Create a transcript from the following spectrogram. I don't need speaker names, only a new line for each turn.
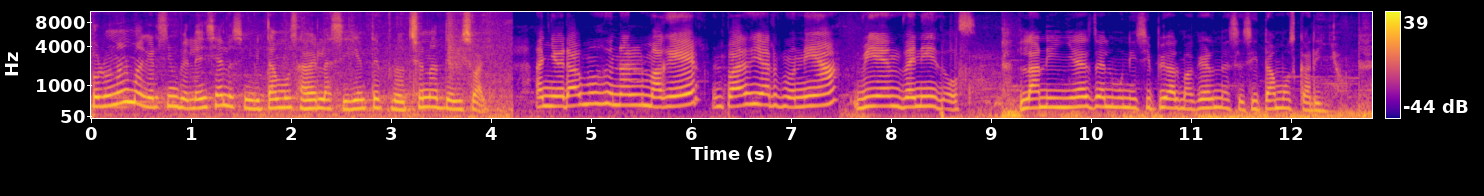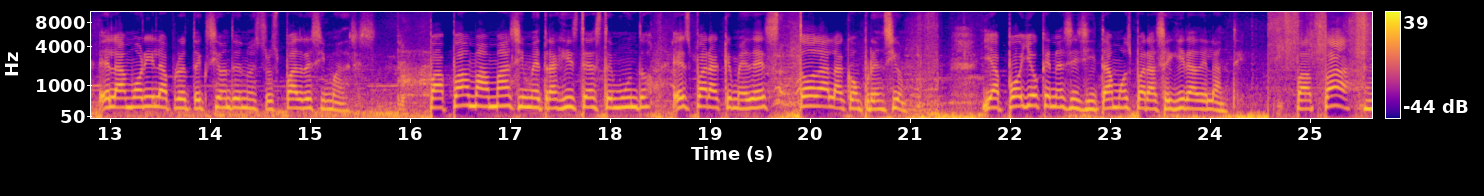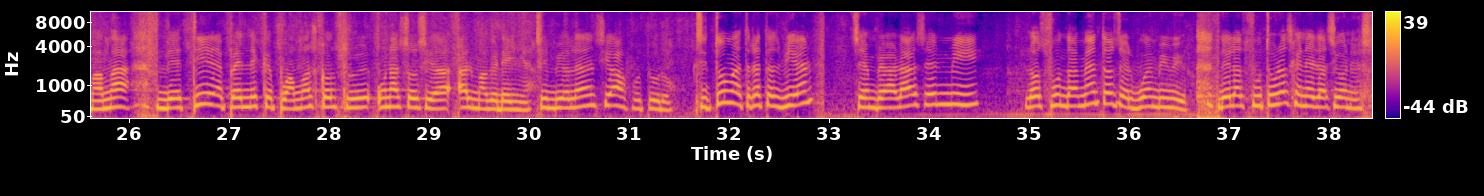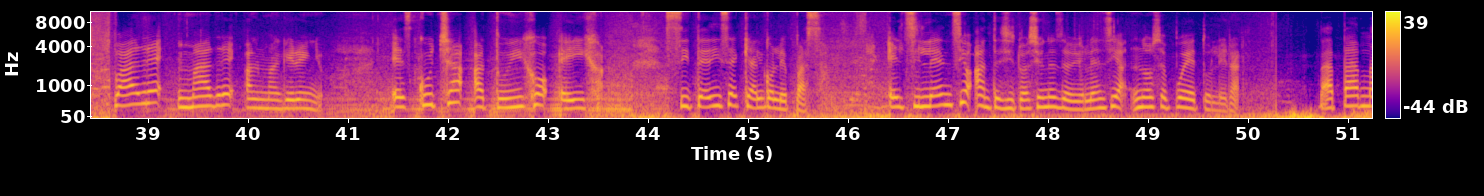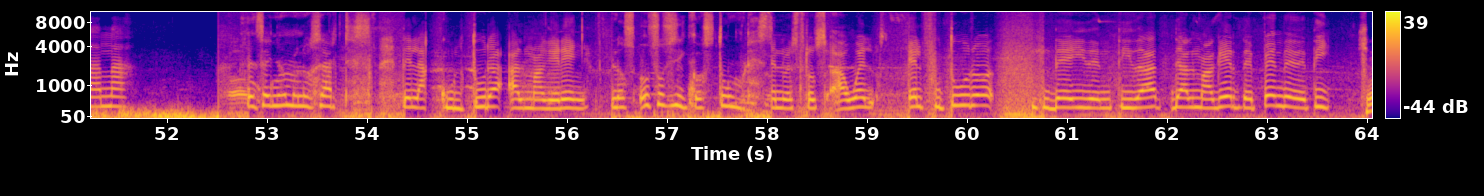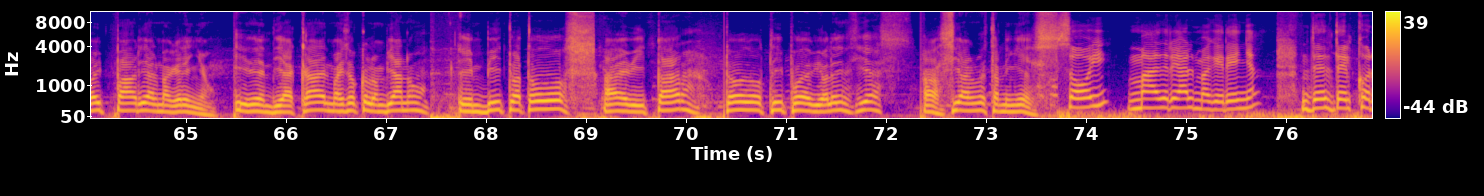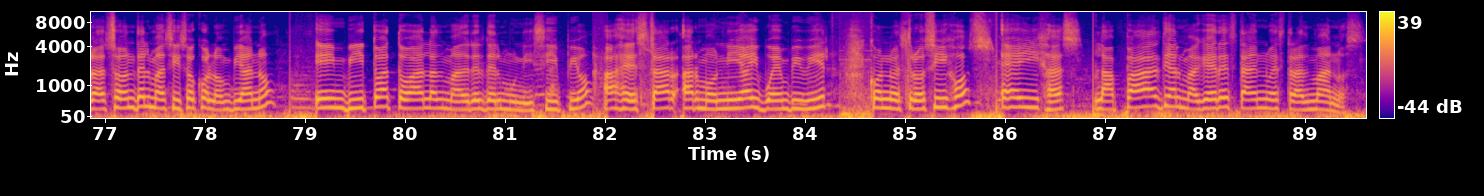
Por un Almaguer sin violencia los invitamos a ver la siguiente producción audiovisual.
Añoramos un Almaguer en paz y armonía. Bienvenidos.
La niñez del municipio de Almaguer necesitamos cariño, el amor y la protección de nuestros padres y madres. Papá, mamá, si me trajiste a este mundo es para que me des toda la comprensión y apoyo que necesitamos para seguir adelante.
Papá, mamá, de ti depende que podamos construir una sociedad almagreña, sin violencia a futuro. Si tú me tratas bien, sembrarás en mí los fundamentos del buen vivir de las futuras generaciones.
Padre, madre almaguereño, escucha a tu hijo e hija si te dice que algo le pasa. El silencio ante situaciones de violencia no se puede tolerar.
Papá, mamá, enséñame los artes
de la cultura almaguereña,
los usos y costumbres
de nuestros abuelos. El futuro de identidad de Almaguer depende de ti.
Soy padre almaguereño y desde acá el maestro colombiano invito a todos a evitar todo tipo de violencias hacia nuestra niñez.
Soy madre almaguereña desde el corazón del macizo colombiano e invito a todas las madres del municipio a gestar armonía y buen vivir con nuestros hijos e hijas. La paz de Almaguer está en nuestras manos.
